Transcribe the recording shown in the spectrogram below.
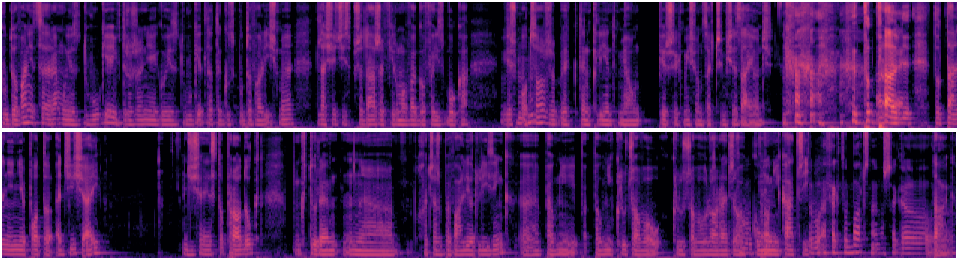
budowanie CRM-u jest długie i wdrożenie jego jest długie, dlatego zbudowaliśmy dla sieci sprzedaży firmowego Facebooka. Wiesz po Mhm. co? Żeby ten klient miał w pierwszych miesiącach czym się zająć. totalnie, totalnie nie po to. A dzisiaj, dzisiaj jest to produkt, który mm, e, chociażby Valior Leasing e, pełni, pełni kluczową, kluczową rolę to do był pro- komunikacji. To był efekt uboczny waszego... Tak.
